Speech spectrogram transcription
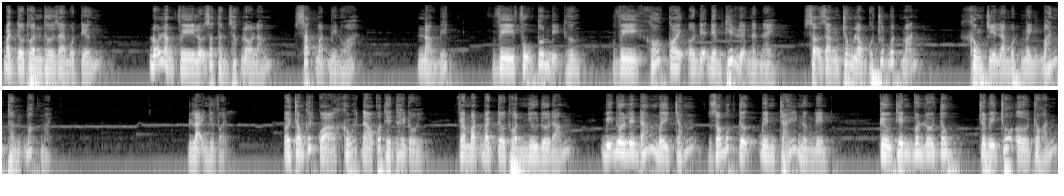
Bạch Tiểu Thuần thở dài một tiếng. Đỗ Lăng Phi lộ ra thần sắc lo lắng, Sắc mặt biên hóa. Nàng biết, Vì phụ tôn bị thương, Vì khó coi ở địa điểm thí luyện lần này, Sợ rằng trong lòng có chút bất mãn. Không chỉ là một mình bán thần Bắc Mạch. Lại như vậy Ở trong kết quả không cách nào có thể thay đổi Về mặt Bạch Tiểu Thuần như đưa đám Bị đưa lên đám mây trắng Do bức tượng bên trái nâng lên. Kiều Thiên Vân Lôi Tông Chuẩn bị chỗ ở cho hắn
